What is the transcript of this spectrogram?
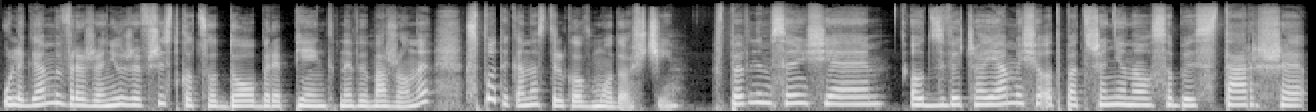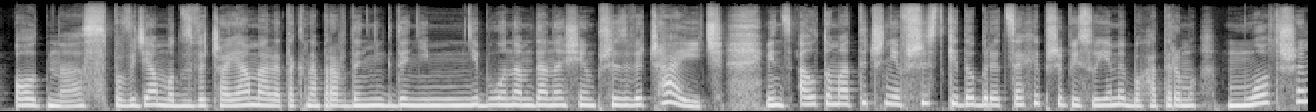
ulegamy wrażeniu, że wszystko co dobre, piękne, wymarzone spotyka nas tylko w młodości. W pewnym sensie odzwyczajamy się od patrzenia na osoby starsze od nas. Powiedziałam odzwyczajamy, ale tak naprawdę nigdy nie, nie było nam dane się przyzwyczaić, więc automatycznie wszystkie dobre cechy przypisujemy bohaterom młodszym,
